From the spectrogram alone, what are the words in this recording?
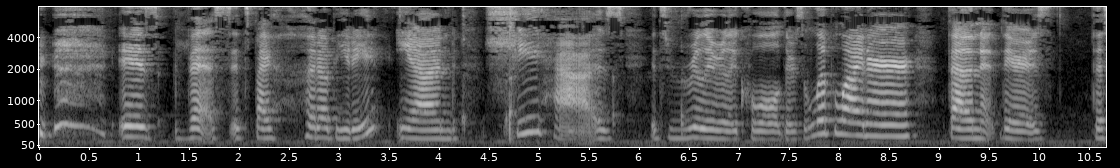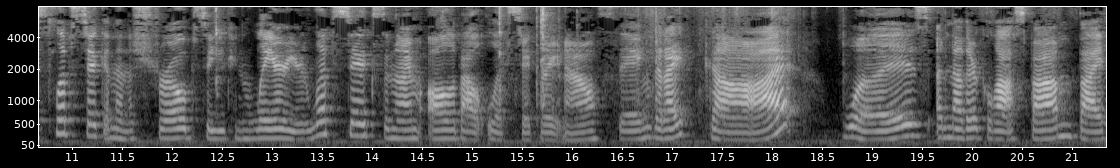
is this. It's by Huda Beauty and she has, it's really, really cool. There's a lip liner, then there's this lipstick and then the strobe so you can layer your lipsticks and I'm all about lipstick right now. Thing that I got was another Gloss Bomb by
